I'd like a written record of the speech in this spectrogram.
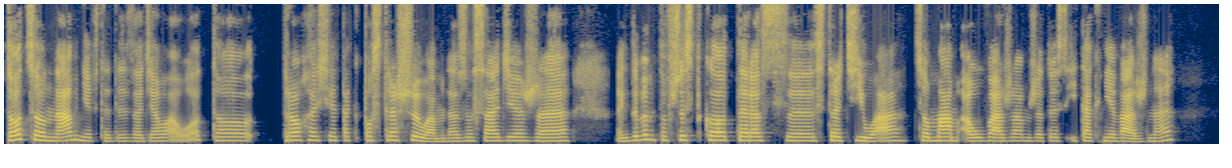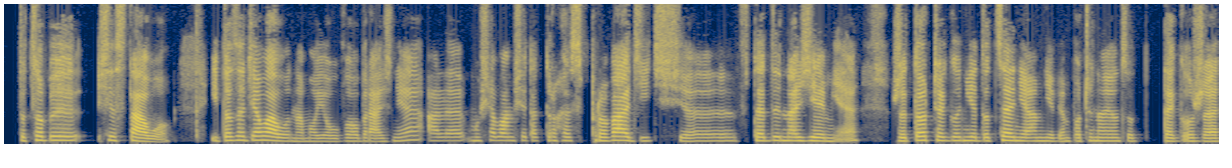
to, co na mnie wtedy zadziałało, to trochę się tak postraszyłam na zasadzie, że gdybym to wszystko teraz e, straciła, co mam, a uważam, że to jest i tak nieważne, to co by się stało? I to zadziałało na moją wyobraźnię, ale musiałam się tak trochę sprowadzić e, wtedy na ziemię, że to, czego nie doceniam, nie wiem, poczynając od tego, że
